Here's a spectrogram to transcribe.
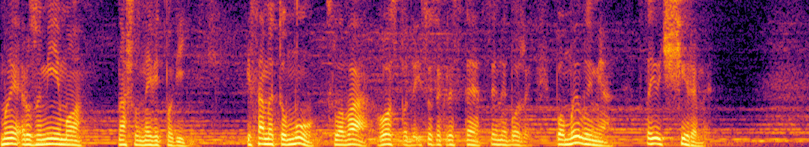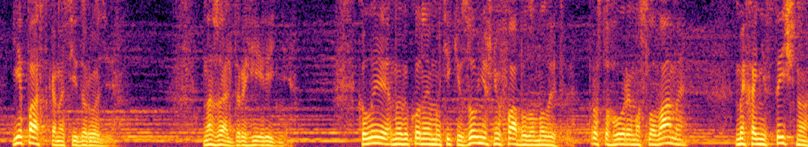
ми розуміємо нашу невідповідність. І саме тому слова Господи Ісусе Христе, Сине Божий, помилуй м'я, стають щирими. Є пастка на цій дорозі. На жаль, дорогі і рідні. Коли ми виконуємо тільки зовнішню фабулу молитви, просто говоримо словами, механістично,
